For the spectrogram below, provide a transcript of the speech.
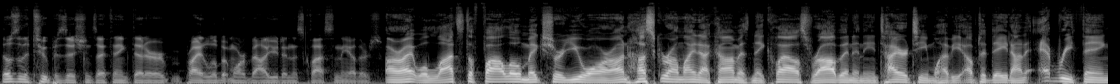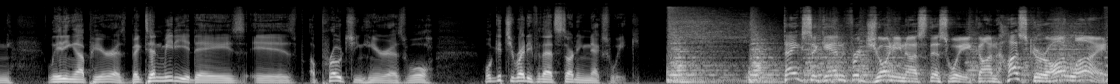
those are the two positions I think that are probably a little bit more valued in this class than the others. All right, well, lots to follow. Make sure you are on HuskerOnline.com as Nate Clouse, Robin, and the entire team will have you up to date on everything leading up here as Big Ten Media Days is approaching here as we'll we'll get you ready for that starting next week. Thanks again for joining us this week on Husker Online,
